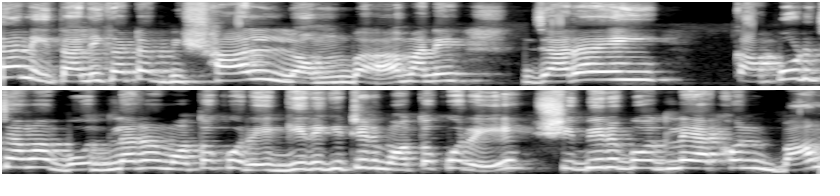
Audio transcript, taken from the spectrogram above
জানি তালিকাটা বিশাল লম্বা মানে যারা এই কাপড় জামা বদলানোর মতো করে, গিরিগিটির মতো করে শিবির বদলে এখন বাম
